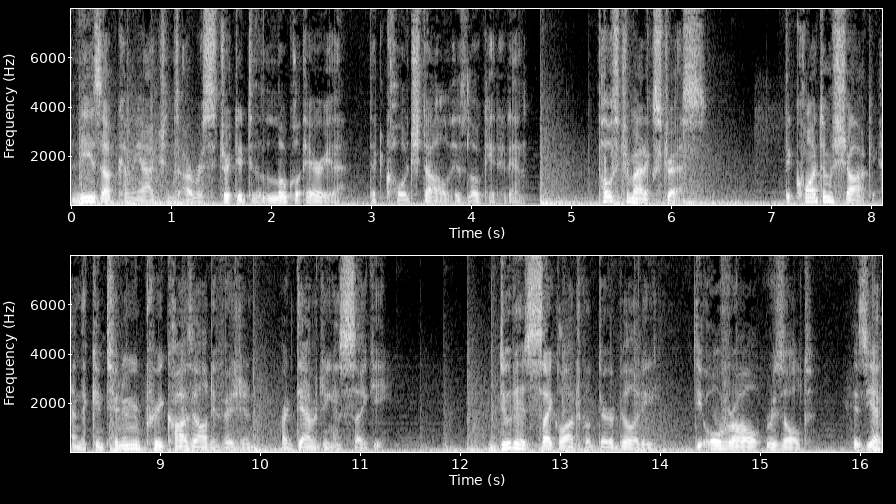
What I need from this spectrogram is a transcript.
These upcoming actions are restricted to the local area that Colt is located in. Post traumatic stress. The quantum shock and the continuing precausality vision are damaging his psyche. Due to his psychological durability, the overall result is yet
